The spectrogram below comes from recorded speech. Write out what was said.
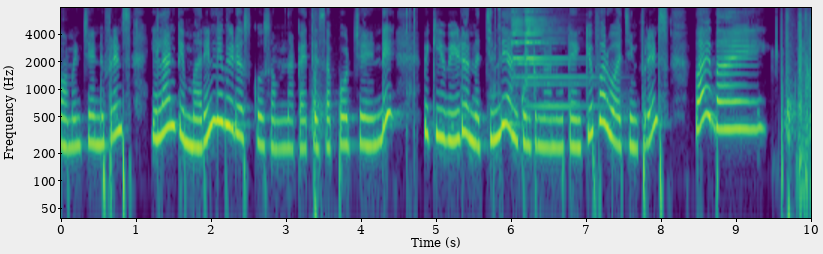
కామెంట్ చేయండి ఫ్రెండ్స్. ఇలాంటి మరిన్ని వీడియోస్ కోసం నాకైతే సపోర్ట్ చేయండి. మీకు ఈ వీడియో నచ్చింది అనుకుంటున్నాను. Thank you for watching friends. Bye bye.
